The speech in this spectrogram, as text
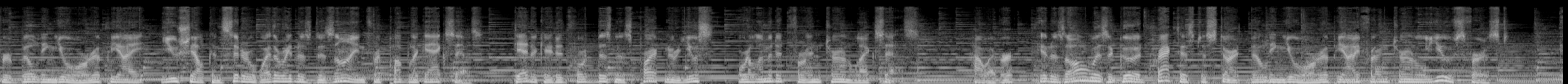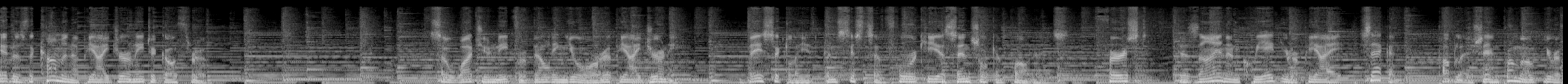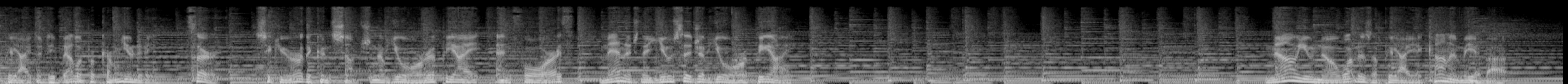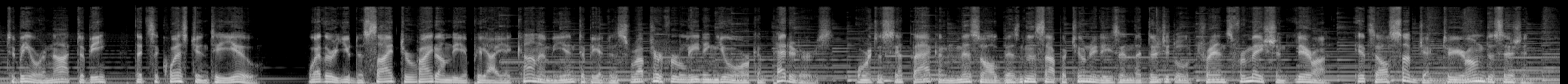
For building your API, you shall consider whether it is designed for public access, dedicated for business partner use, or limited for internal access. However, it is always a good practice to start building your API for internal use first. It is the common API journey to go through. So what you need for building your API journey? Basically it consists of four key essential components. First, design and create your API. Second, publish and promote your API to develop a community. Third, secure the consumption of your API. And fourth, manage the usage of your API. Now you know what is API economy about. To be or not to be, that's a question to you. Whether you decide to ride on the API economy and to be a disruptor for leading your competitors, or to sit back and miss all business opportunities in the digital transformation era, it's all subject to your own decision.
